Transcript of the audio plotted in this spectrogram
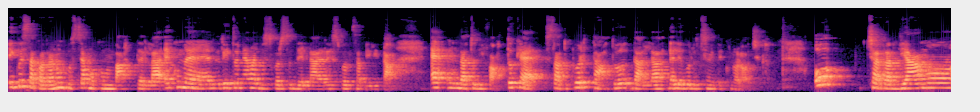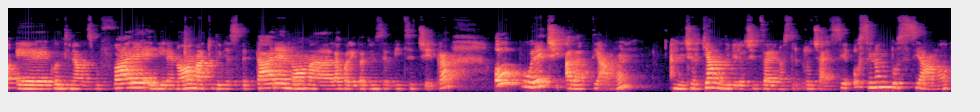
E questa cosa non possiamo combatterla, è come ritorniamo al discorso della responsabilità, è un dato di fatto che è stato portato dalla, dall'evoluzione tecnologica. O ci arrabbiamo e continuiamo a sbuffare e dire no ma tu devi aspettare, no ma la qualità di un servizio eccetera, oppure ci adattiamo quindi cerchiamo di velocizzare i nostri processi o se non possiamo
